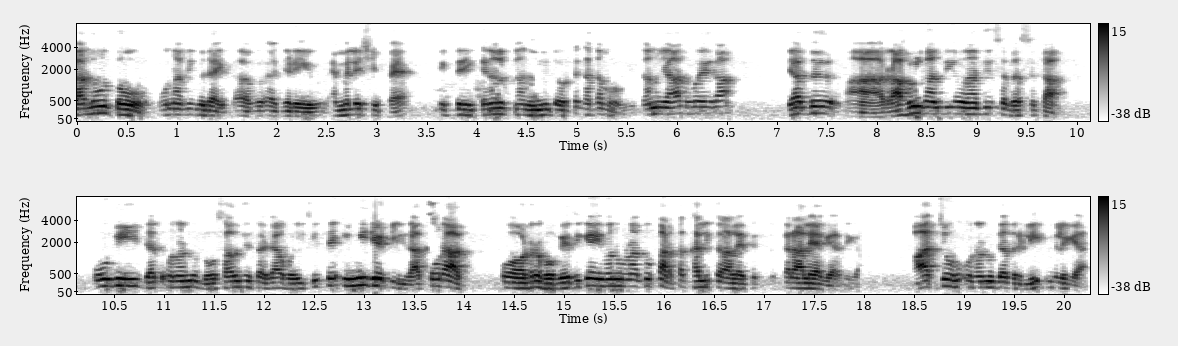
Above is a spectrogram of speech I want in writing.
ਤਦੋਂ ਤੋਂ ਉਹਨਾਂ ਦੀ ਵਿਧਾਇਕ ਜਿਹੜੀ ਐਮਐਲਏਸ਼ਿਪ ਹੈ, ਇੱਕ ਤਰੀਕੇ ਨਾਲ ਕਾਨੂੰਨੀ ਤੌਰ ਤੇ ਖਤਮ ਹੋ ਗਈ। ਤੁਹਾਨੂੰ ਯਾਦ ਹੋਏਗਾ, ਜਦ ਰਾਹੁਲ ਗਾਂਧੀ ਉਹਨਾਂ ਦੀ ਸਦੱਸਤਾ, ਉਹ ਵੀ ਜਦ ਉਹਨਾਂ ਨੂੰ 2 ਸਾਲ ਦੀ ਸਜ਼ਾ ਹੋਈ ਸੀ ਤੇ ਇਮੀਡੀਏਟਲੀ ਰਾਤੋਂ ਰਾਤ ਉਹ ਆਰਡਰ ਹੋ ਗਏ ਸੀਗੇ ਈਵਨ ਉਹਨਾਂ ਤੋਂ ਘਰ ਤੱਕ ਖਾਲੀ ਕਰਾ ਲਿਆ ਕਰਾ ਲਿਆ ਗਿਆ ਸੀਗਾ। ਬਾਅਦ ਚੋਂ ਉਹਨਾਂ ਨੂੰ ਜਦ ਰਿਲੀਫ ਮਿਲ ਗਿਆ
